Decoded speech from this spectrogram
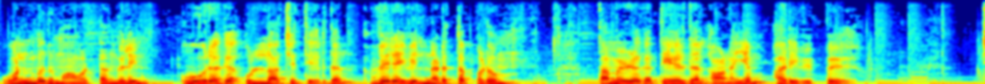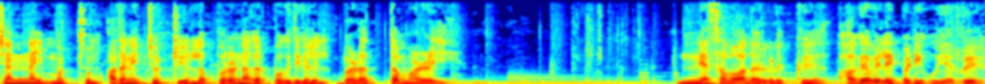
ஒன்பது மாவட்டங்களின் ஊரக உள்ளாட்சி தேர்தல் விரைவில் நடத்தப்படும். தமிழக தேர்தல் ஆணையம் அறிவிப்பு. சென்னை மற்றும் அதனைச் சுற்றியுள்ள புறநகர் பகுதிகளில் பலத்த மழை. நெசவாளர்களுக்கு அகவிலைப்படி உயர்வு.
